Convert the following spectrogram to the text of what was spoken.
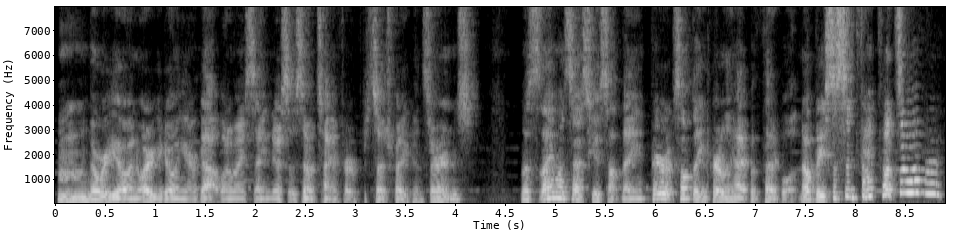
Hmm. Who are you and what are you doing here? God, what am I saying? This is no time for such petty concerns. Listen, I must ask you something. Something purely hypothetical. No basis in fact whatsoever.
